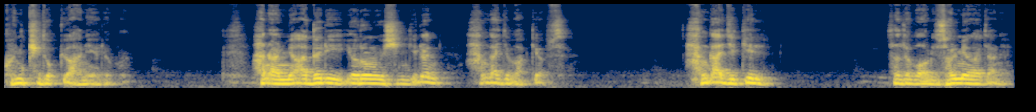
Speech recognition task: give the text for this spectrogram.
그건 기독교 아니에요, 여러분. 하나님의 아들이 열어놓으신 길은 한 가지밖에 없어요. 한 가지 길. 사도 바울이 설명하잖아요.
